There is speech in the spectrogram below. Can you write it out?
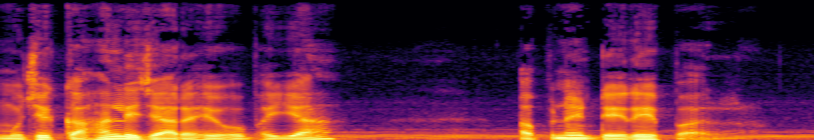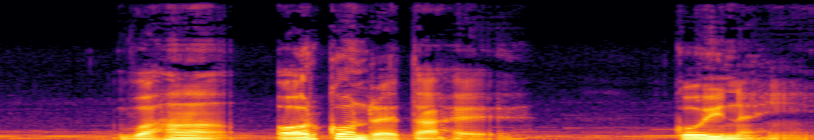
मुझे कहाँ ले जा रहे हो भैया? अपने डेरे पर। वहाँ और कौन रहता है? कोई नहीं।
